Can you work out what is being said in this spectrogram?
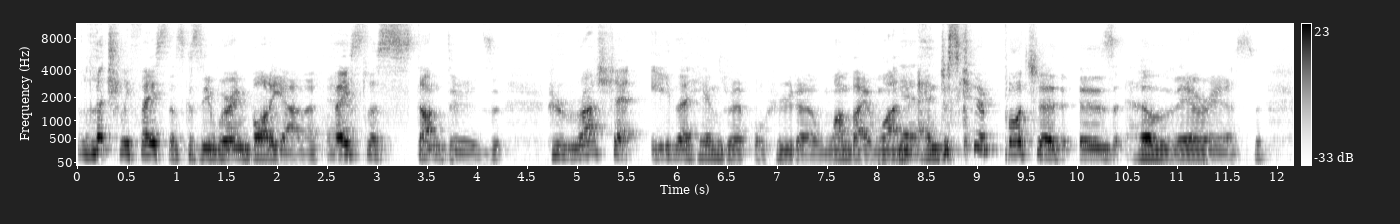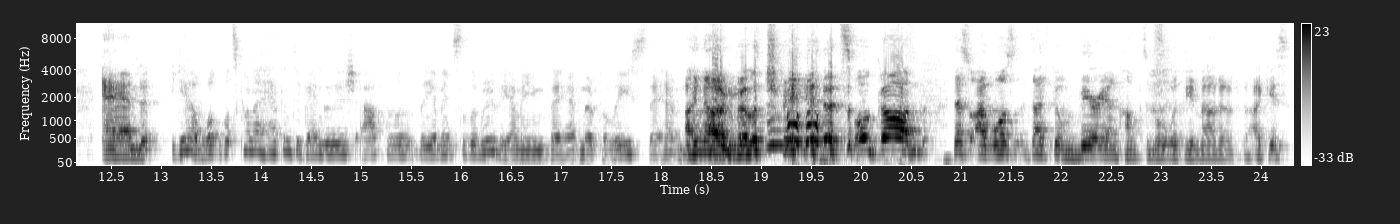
literally faceless, because they're wearing body armor, faceless stunt dudes who rush at either Hemsworth or Hooda one by one Yes. and just get butchered is hilarious. And yeah, what, what's going to happen to Bangladesh after the, the events of the movie? I mean, they have no police, they have no I know. military, it's all gone. That's what I was. I feel very uncomfortable with the amount of. I guess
